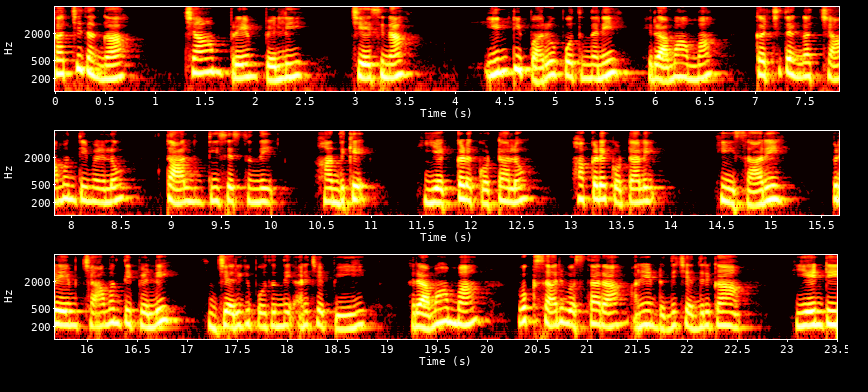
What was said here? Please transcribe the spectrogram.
ఖచ్చితంగా చామ్ ప్రేమ్ పెళ్ళి చేసిన ఇంటి పరువు పోతుందని రమ అమ్మ ఖచ్చితంగా చామంతి మెడలో తాళ్ళు తీసేస్తుంది. అందుకే ఎక్కడ కొట్టాలో అక్కడే కొట్టాలి. ఈసారి ప్రేమ్ చామంతి పెళ్ళి జరిగిపోతుంది అని చెప్పి రమ అమ్మ ఒకసారి వస్తారా అని అంటుంది చంద్రిక. ఏంటి?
